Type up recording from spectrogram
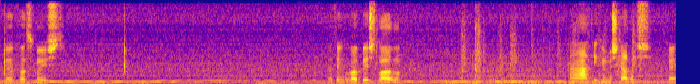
O que eu faço com isto? Tenho que levar para este lado? Ah, tem aqui umas escadas. Ok.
